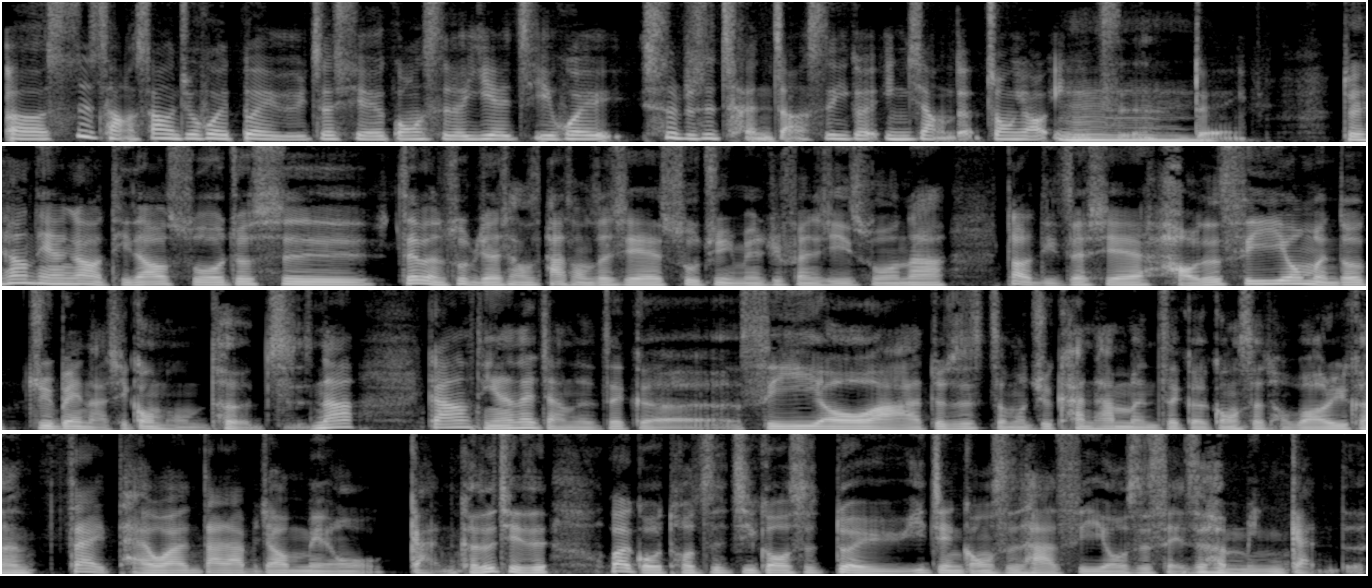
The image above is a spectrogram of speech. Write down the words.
呃市场上就会对于这些公司的业绩会是不是成长是一个影响的重要因子，嗯、对。对，像田刚刚有提到说，就是这本书比较像是他从这些数据里面去分析说，那到底这些好的 CEO 们都具备哪些共同的特质？那刚刚田安在讲的这个 CEO 啊，就是怎么去看他们这个公司的投报率，可能在台湾大家比较没有感，可是其实外国投资机构是对于一间公司它的 CEO 是谁是很敏感的。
